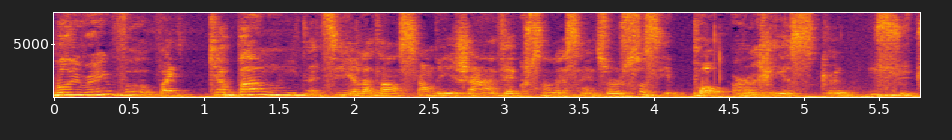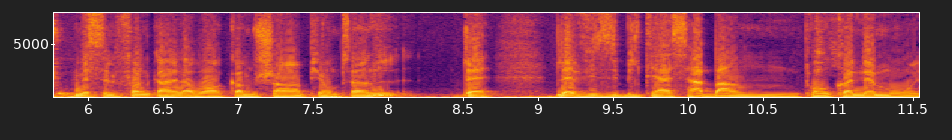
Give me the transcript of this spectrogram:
Bully Ray va, va être capable d'attirer l'attention des gens avec ou sans la ceinture. Ça, c'est pas un risque du tout. Mais c'est le fun quand même d'avoir comme champion. ça donne de, de la visibilité à sa bande, qu'on connaît moins.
